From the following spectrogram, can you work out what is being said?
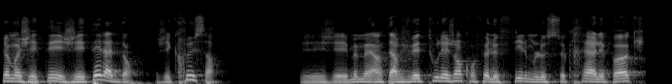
Tu vois, moi, j'ai été, été là-dedans. J'ai cru ça. J'ai j'ai même interviewé tous les gens qui ont fait le film Le Secret à l'époque.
